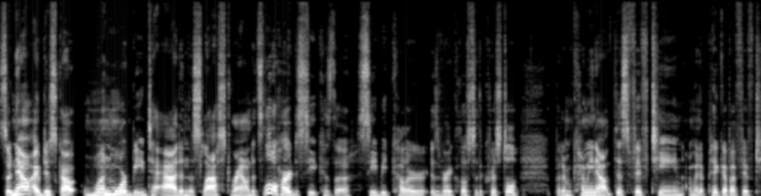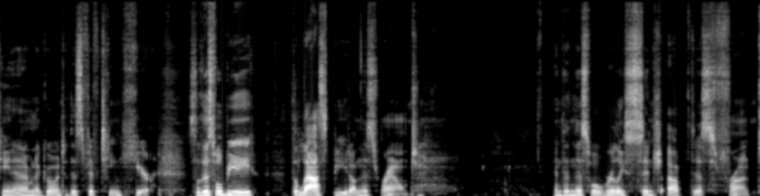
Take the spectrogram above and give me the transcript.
So now I've just got one more bead to add in this last round. It's a little hard to see because the seed bead color is very close to the crystal, but I'm coming out this 15. I'm going to pick up a 15 and I'm going to go into this 15 here. So this will be the last bead on this round. And then this will really cinch up this front.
